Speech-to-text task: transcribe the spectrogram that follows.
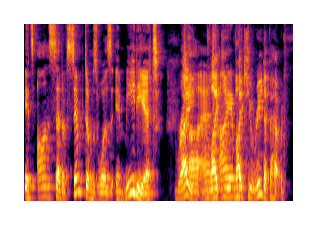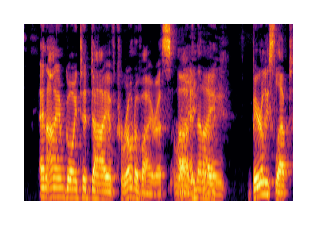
its onset of symptoms was immediate, Right, Uh, like you, am- like you read about. and I am going to die of coronavirus. uh, and then I right. Barely slept,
